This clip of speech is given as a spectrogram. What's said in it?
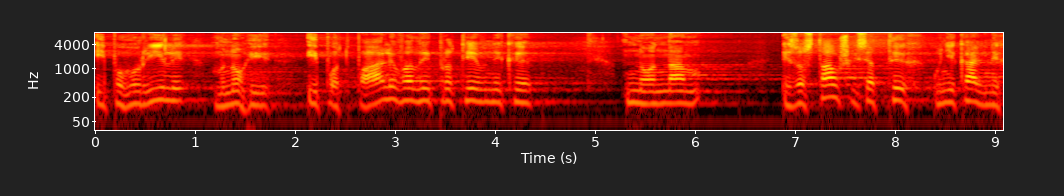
і погоріли, многі і підпалювали противники. Но нам із оставшихся тих унікальних,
